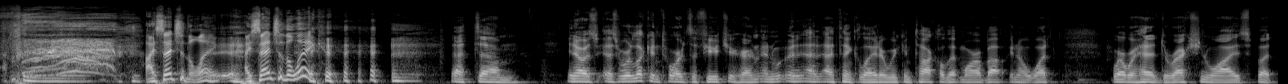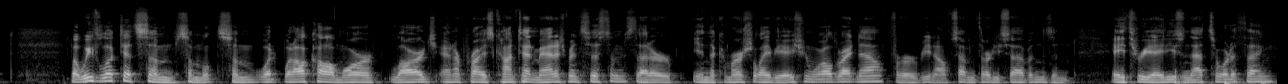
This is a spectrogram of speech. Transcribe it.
I sent you the link. I sent you the link. that um, you know as, as we're looking towards the future here, and, and, and I think later we can talk a little bit more about you know what where we're headed direction wise, but but we've looked at some some some what what I'll call more large enterprise content management systems that are in the commercial aviation world right now for you know 737s and A380s and that sort of thing.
